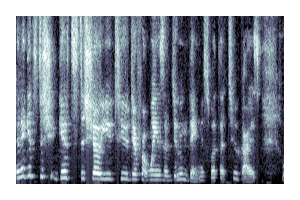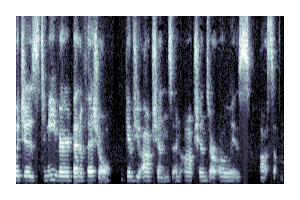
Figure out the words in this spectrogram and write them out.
And it gets to sh- gets to show you two different ways of doing things with it too, guys, which is to me very beneficial. It gives you options, and options are always awesome.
